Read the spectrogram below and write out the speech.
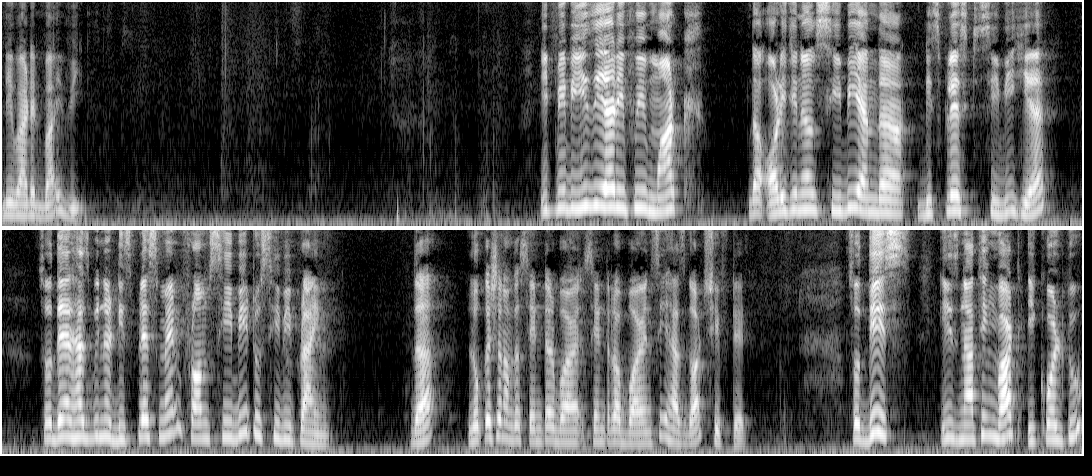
divided by V. It may be easier if we mark the original CB and the displaced CB here. So, there has been a displacement from CB to CB prime the location of the center center of buoyancy has got shifted. So, this is nothing but equal to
